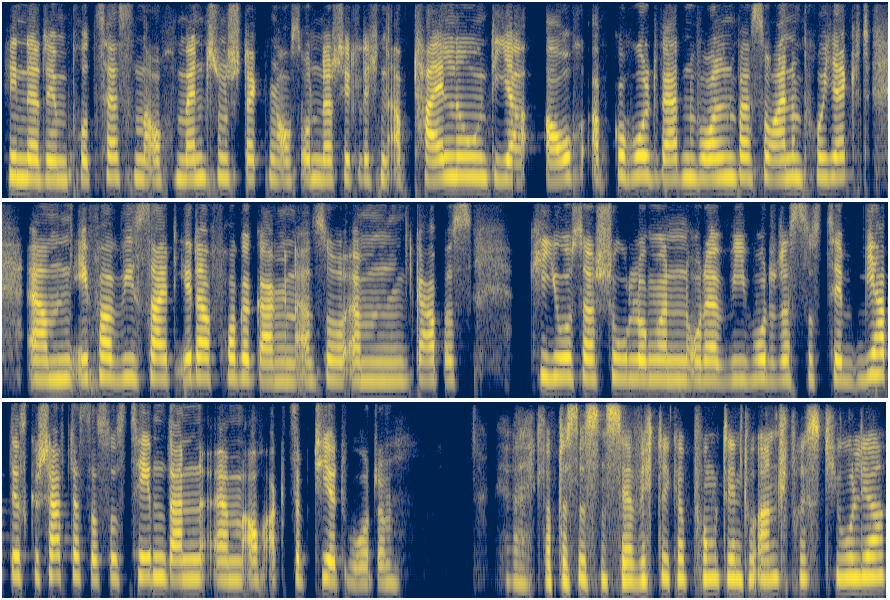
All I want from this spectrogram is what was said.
hinter den Prozessen auch Menschen stecken aus unterschiedlichen Abteilungen, die ja auch abgeholt werden wollen bei so einem Projekt. Ähm, Eva, wie seid ihr da vorgegangen? Also ähm, gab es Key-User-Schulungen oder wie wurde das System, wie habt ihr es geschafft, dass das System dann ähm, auch akzeptiert wurde? Ja, ich glaube, das ist ein sehr wichtiger Punkt, den du ansprichst, Julia.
